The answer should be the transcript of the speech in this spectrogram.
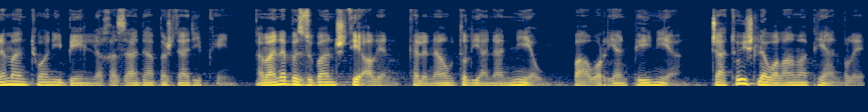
نەمان توانی بێین لە غەزادا بەشداری بکەین ئەمانە بە زوبان شتێ ئەڵێن کە لە ناو دڵیانا نیە و باوەڕیان پێی نیە جا تۆیش لە وەڵاما پێیان بڵێ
